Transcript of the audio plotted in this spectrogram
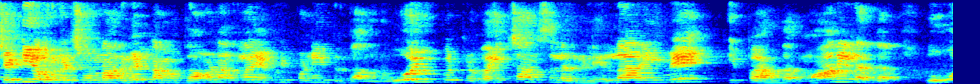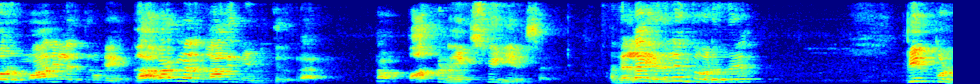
ஷெட்டி அவர்கள் சொன்னார்கள் நம்ம கவர்னர்லாம் எப்படி பண்ணிட்டு இருக்காங்கன்னு. ஓய்வு பெற்ற வைஸ் சான்சலர்கள் எல்லாரையுமே இப்ப அந்த மாநில ஒவ்வொரு மாநிலத்தினுடைய கவர்னர்களாக நியமித்திருக்கிறாங்க நாம் பார்க்கணும் எக்ஸ்பீரியன்ஸை அதெல்லாம் எதுல இருந்து வருது? பீப்புள்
